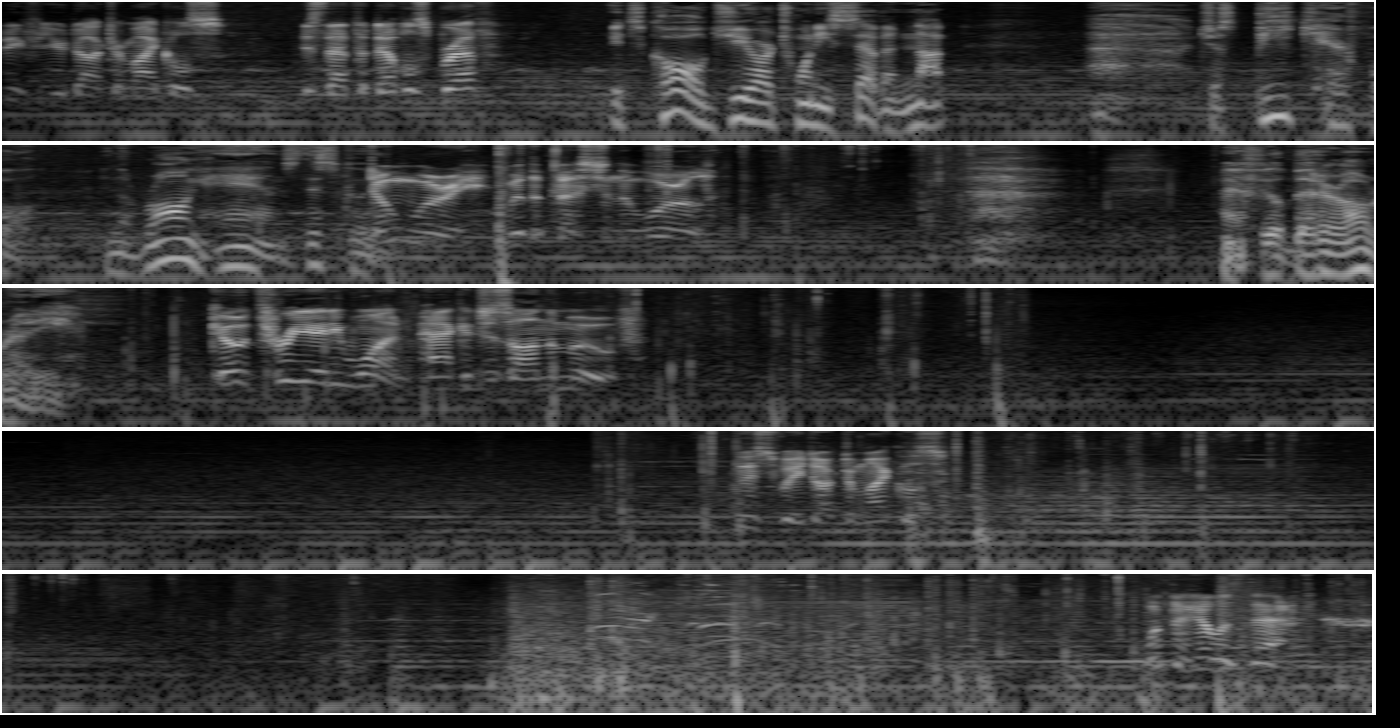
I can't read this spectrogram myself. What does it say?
ready for you, Dr. Michaels. Is that the Devil's Breath? It's called GR27, not... Just be careful. In the wrong hands, this could... Don't worry, we're the best in the world. I feel better already. Code 381, package is on the move. This way, Dr. Michaels. That?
